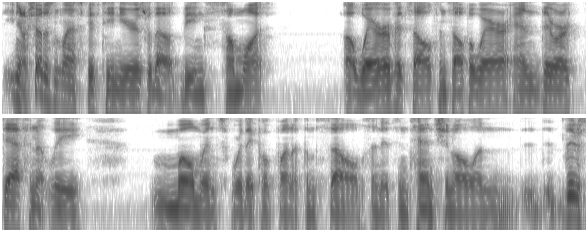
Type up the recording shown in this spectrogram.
you know, show doesn't last 15 years without being somewhat aware of itself and self-aware, and there are definitely moments where they poke fun at themselves and it's intentional and there's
